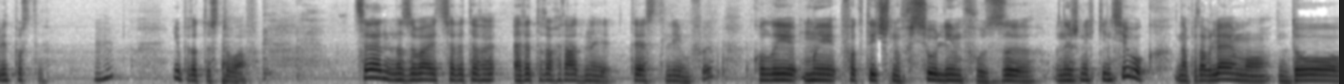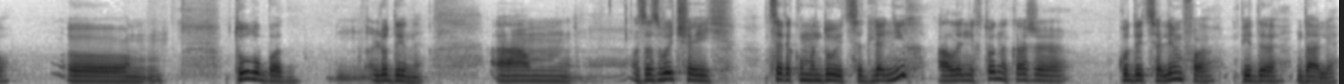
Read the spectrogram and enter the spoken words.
відпустив. Угу. І протестував. Це називається ретроградний тест лімфи, коли ми фактично всю лімфу з нижніх кінцівок направляємо до е, тулуба людини. Ем, зазвичай це рекомендується для ніг, але ніхто не каже, куди ця лімфа піде далі.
